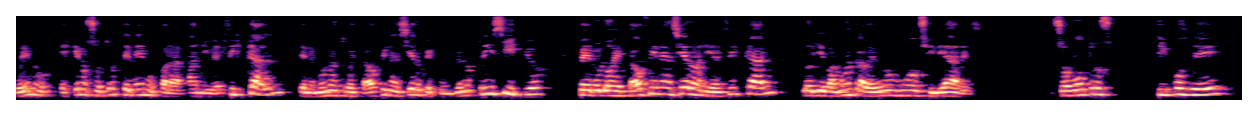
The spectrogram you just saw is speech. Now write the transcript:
Bueno, es que nosotros tenemos para a nivel fiscal, tenemos nuestro estado financiero que cumplen los principios, pero los estados financieros a nivel fiscal lo llevamos a través de unos auxiliares. Son otros tipos de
